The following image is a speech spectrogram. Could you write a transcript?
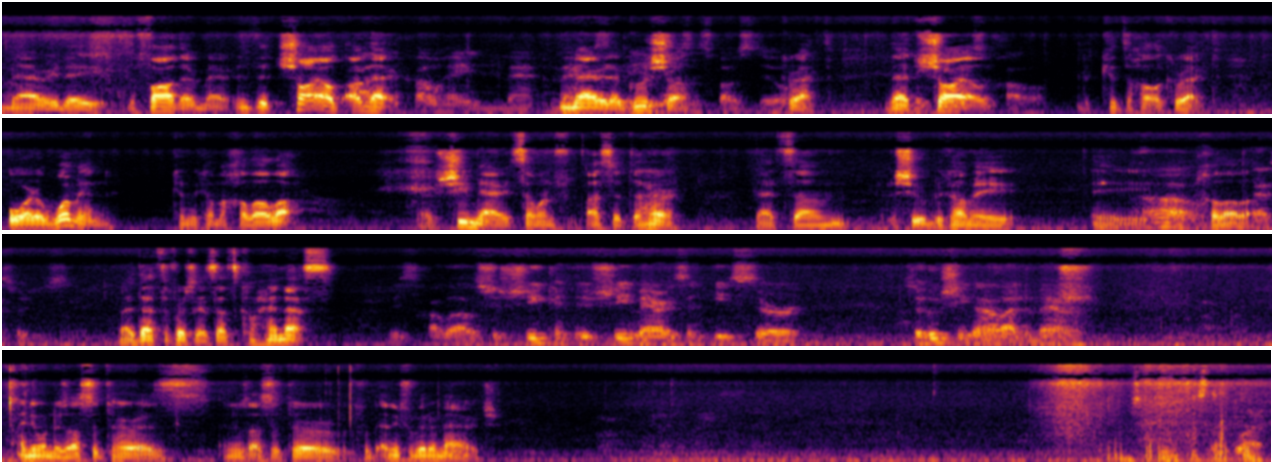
married a the father married the child of Father that Kohen ma- married a grusha. wasn't supposed to. correct that is child a the kid's a halal, correct or a woman can become a halala if she married someone usher to her that's um she would become a a Oh, halala that's what you said. right that's the first case that's kohenes This halal. So she can if she marries an Easter. So who's she not allowed to marry? Anyone who's asked her is anyone who's to her for any forbidden marriage Okay, I'm sorry.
